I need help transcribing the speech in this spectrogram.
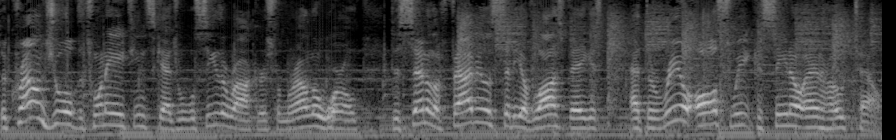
The crown jewel of the 2018 schedule will see the Rockers from around the world descend on the fabulous city of Las Vegas at the Rio All Suite Casino and Hotel.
